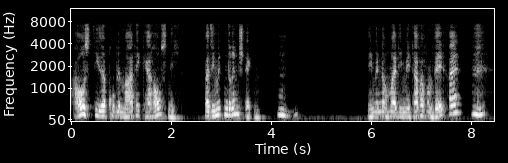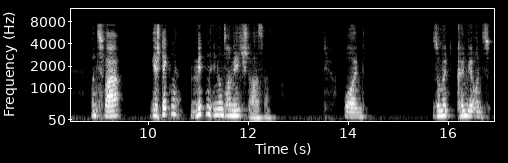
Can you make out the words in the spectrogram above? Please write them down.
aus dieser Problematik heraus nicht, weil sie mittendrin stecken. Mhm. Nehmen wir nochmal die Metapher vom Weltall. Mhm. Und zwar, wir stecken mitten in unserer Milchstraße. Und somit können wir uns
